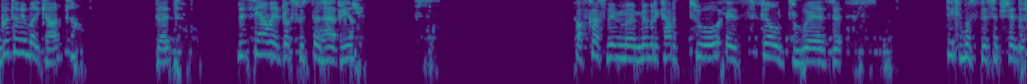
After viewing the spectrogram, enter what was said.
Go to memory card. Good. Let's see how many blocks we still have here. Of course, mem- memory card 2 is filled with Tecmo's Deception.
